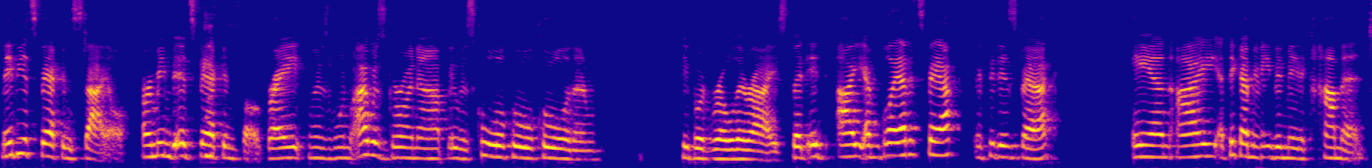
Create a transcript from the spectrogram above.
Maybe it's back in style, or I mean, it's back in vogue, right? Because when I was growing up, it was cool, cool, cool, and then people would roll their eyes. But it, I am glad it's back if it is back. And I, I think I even made a comment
